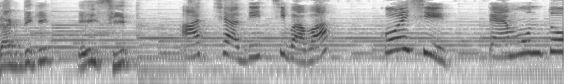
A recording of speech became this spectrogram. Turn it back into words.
দেখ দিকি এই শীত। আচ্ছা দিচ্ছি বাবা। কই শীত? তেমন তো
